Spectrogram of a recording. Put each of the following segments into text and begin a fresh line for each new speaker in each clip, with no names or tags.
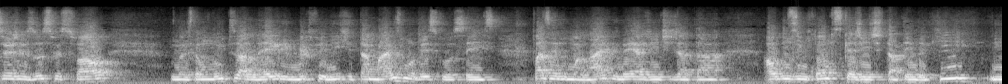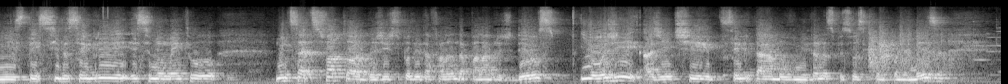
Senhor Jesus, pessoal. Nós estamos muito alegres, muito felizes de estar mais uma vez com vocês fazendo uma live, né? A gente já está alguns encontros que a gente está tendo aqui e tem sido sempre esse momento muito satisfatório da gente poder estar falando da palavra de Deus. E hoje a gente sempre está movimentando as pessoas que compõem a mesa.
